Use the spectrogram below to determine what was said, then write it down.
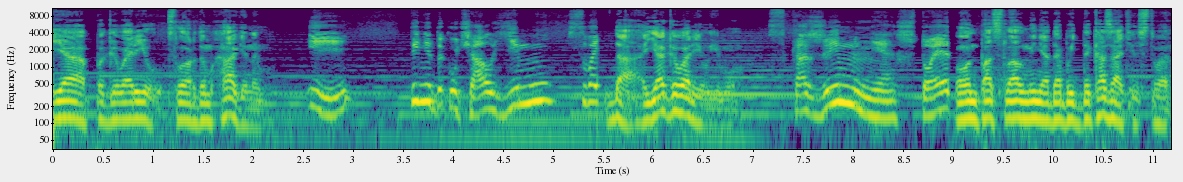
Я поговорил с лордом Хагеном. И? Ты не докучал ему свой... Да, я говорил ему. Скажи мне, что это... Он послал меня добыть доказательства.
